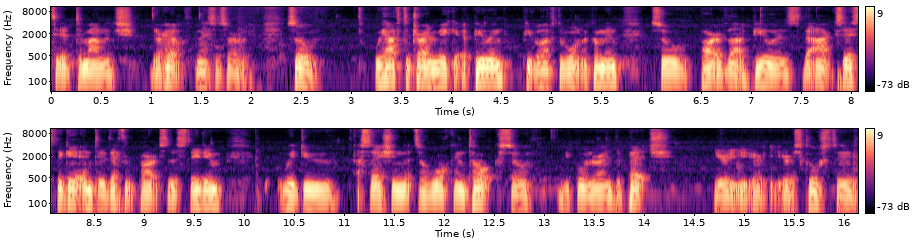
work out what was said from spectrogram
to, to manage their health necessarily. So we have to try and make it appealing. People have to want to come in. So part of that appeal is the access to get into different parts of the stadium we do a session that's a walk and talk. So you're going around the pitch, you're, you're, you're as close to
